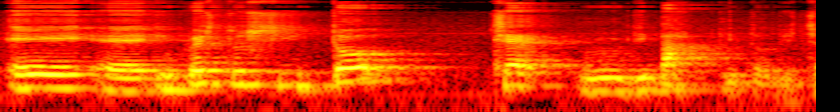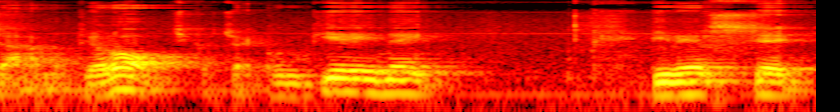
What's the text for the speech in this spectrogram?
e eh, in questo sito c'è un dibattito diciamo teologico, cioè contiene diverse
